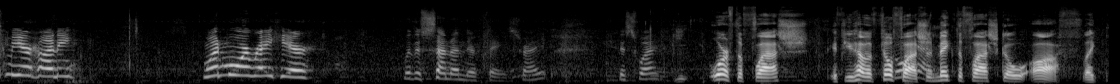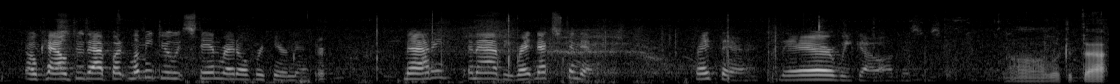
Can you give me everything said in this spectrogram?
come here, honey. One more right here. With the sun on their face, right? This way? Or if the flash, if you have a fill Go flash, ahead. just make the flash go off. Like, Okay, I'll do that, but let me do it. Stand right over here, Nick. Here. Maddie and Abby, right next to Nick. Right there. There we go. Oh, this is good. oh, look at that.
